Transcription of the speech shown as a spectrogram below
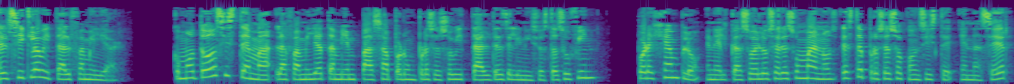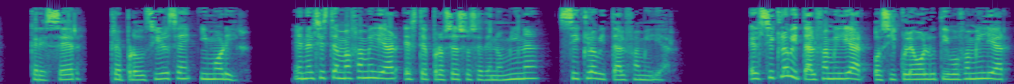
El ciclo vital familiar. Como todo sistema, la familia también pasa por un proceso vital desde el inicio hasta su fin. Por ejemplo, en el caso de los seres humanos, este proceso consiste en nacer, crecer, reproducirse y morir. En el sistema familiar, este proceso se denomina ciclo vital familiar. El ciclo vital familiar o ciclo evolutivo familiar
